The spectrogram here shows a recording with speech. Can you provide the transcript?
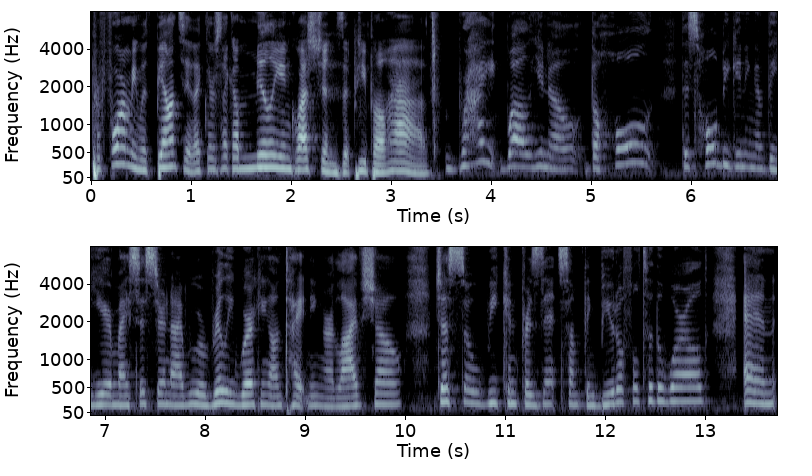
performing with Beyonce. Like, there's like a million questions that people have. Right. Well, you know, the whole this whole beginning of the year, my sister and I, we were really working on tightening our live show just so we can present something beautiful to the world. And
